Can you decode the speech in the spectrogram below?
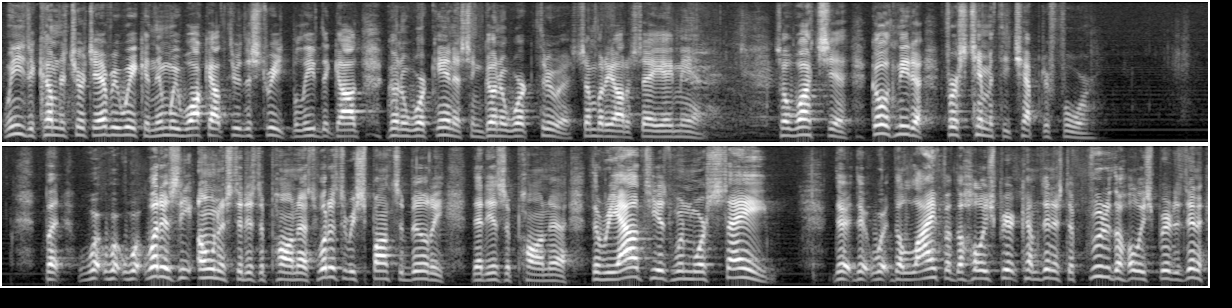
We need to come to church every week, and then we walk out through the street, believe that God's going to work in us and going to work through us. Somebody ought to say, Amen. So watch it. Go with me to 1 Timothy chapter 4. But what is the onus that is upon us? What is the responsibility that is upon us? The reality is when we're saved, the, the, the life of the Holy Spirit comes in us. The fruit of the Holy Spirit is in it.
